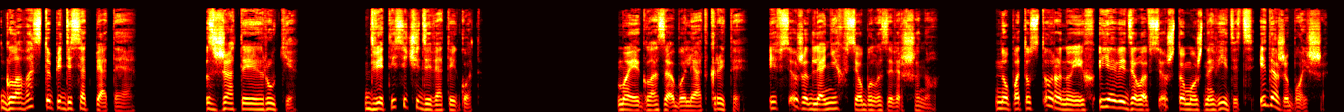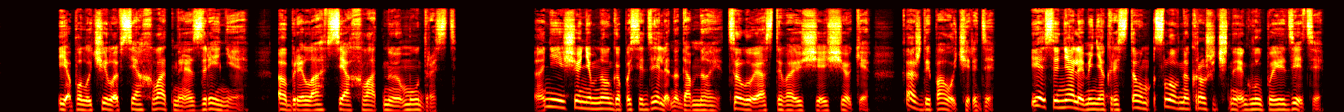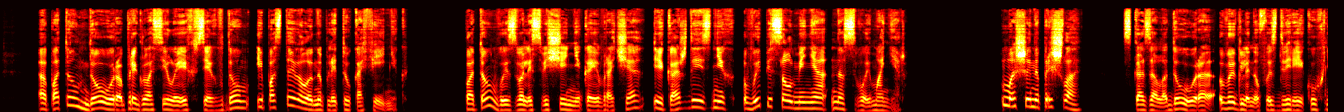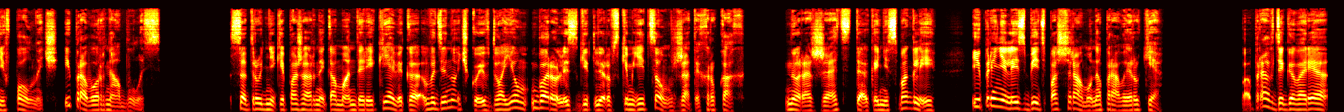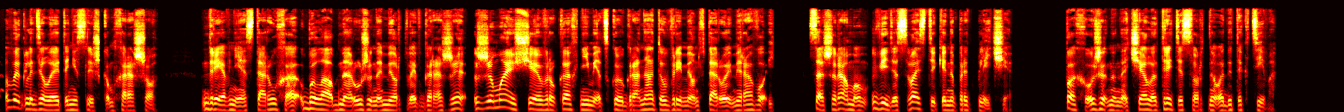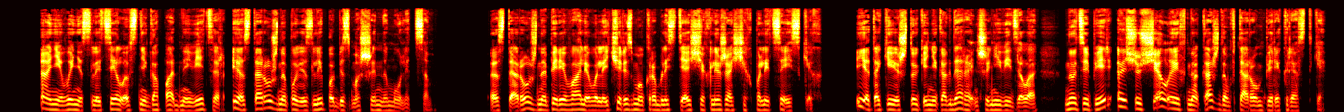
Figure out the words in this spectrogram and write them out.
Глава 155. Сжатые руки. 2009 год. Мои глаза были открыты, и все же для них все было завершено. Но по ту сторону их я видела все, что можно видеть, и даже больше. Я получила всеохватное зрение, обрела всеохватную мудрость. Они еще немного посидели надо мной, целуя остывающие щеки, каждый по очереди, и осеняли меня крестом, словно крошечные глупые дети. А потом Доура пригласила их всех в дом и поставила на плиту кофейник. Потом вызвали священника и врача, и каждый из них выписал меня на свой манер. «Машина пришла», — сказала Доура, выглянув из дверей кухни в полночь, и проворно обулась. Сотрудники пожарной команды Рейкьявика в одиночку и вдвоем боролись с гитлеровским яйцом в сжатых руках, но разжать так и не смогли и принялись бить по шраму на правой руке. По правде говоря, выглядело это не слишком хорошо. Древняя старуха была обнаружена мертвой в гараже, сжимающая в руках немецкую гранату времен Второй мировой, со шрамом в виде свастики на предплечье. Похоже на начало третьесортного детектива. Они вынесли тело в снегопадный ветер и осторожно повезли по безмашинным улицам. Осторожно переваливали через мокроблестящих лежащих полицейских. Я такие штуки никогда раньше не видела, но теперь ощущала их на каждом втором перекрестке.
